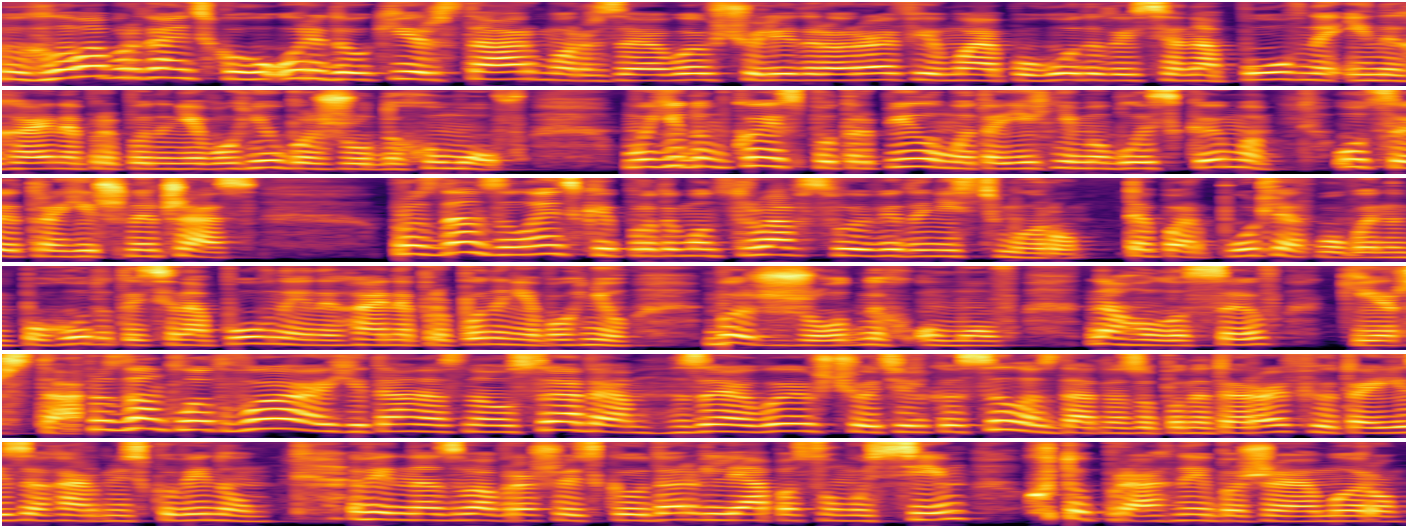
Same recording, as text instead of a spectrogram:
Глава британського уряду Кір Стармер заявив, що лідер Ерефії має погодитися на повне і негайне припинення вогню без жодних умов. Мої думки з потерпілими та їхніми близькими у цей трагічний час. Президент Зеленський продемонстрував свою відданість миру. Тепер Путлер повинен погодитися на повне і негайне припинення вогню без жодних умов, наголосив Кір Стар. Президент Литви Гітанас Науседа заявив, що тільки сила здатна зупинити Рефію та її загарбницьку війну. Він назвав рашистський удар ляпасом усім, хто прагне і бажає миру.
